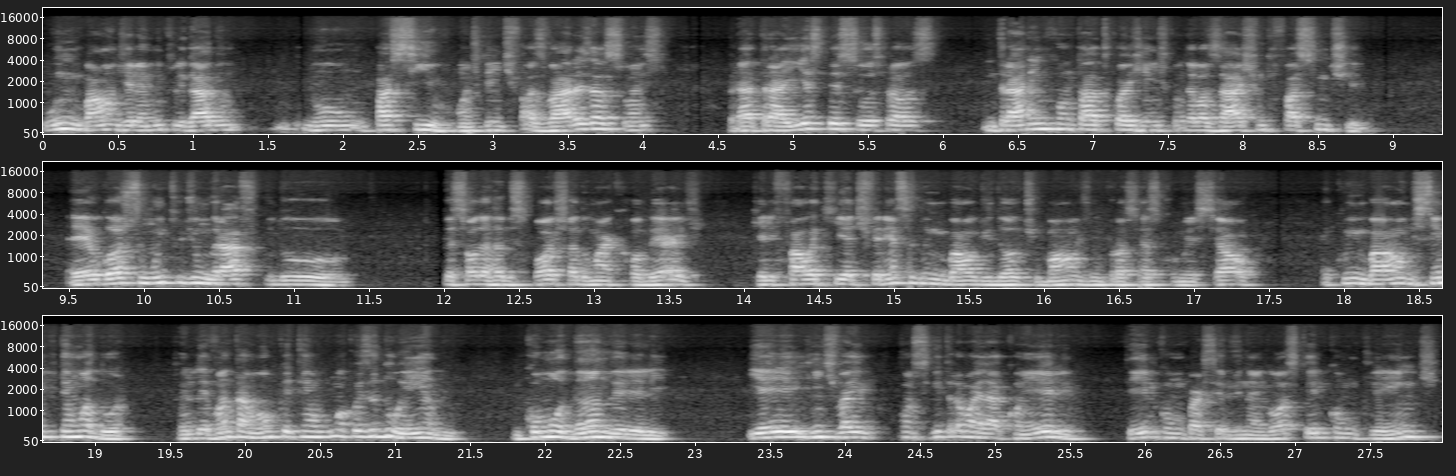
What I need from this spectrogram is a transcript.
O inbound ele é muito ligado no passivo, onde a gente faz várias ações para atrair as pessoas para elas entrarem em contato com a gente quando elas acham que faz sentido. É, eu gosto muito de um gráfico do pessoal da HubSpot, lá do Mark Robert, que ele fala que a diferença do inbound e do outbound no processo comercial é que o inbound sempre tem uma dor. Então ele levanta a mão porque tem alguma coisa doendo, incomodando ele ali. E aí a gente vai conseguir trabalhar com ele, ter ele como parceiro de negócio, ter ele como cliente,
